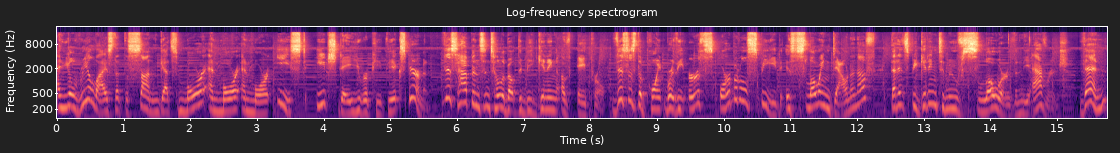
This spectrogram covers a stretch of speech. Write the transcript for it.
and you'll realize that the sun gets more and more and more east each day you repeat the experiment. This happens until about the beginning of April. This is the point where the Earth's orbital speed is slowing down enough that it's beginning to move slower than the average. Then,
